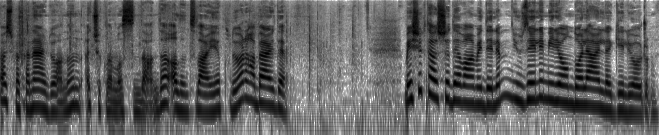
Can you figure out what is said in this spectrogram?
Başbakan Erdoğan'ın açıklamasından da alıntılar yapılıyor haberde. Beşiktaş'ta devam edelim. 150 milyon dolarla geliyorum.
